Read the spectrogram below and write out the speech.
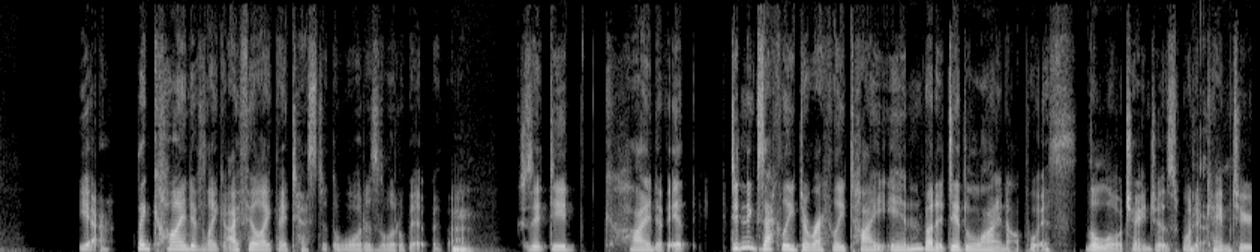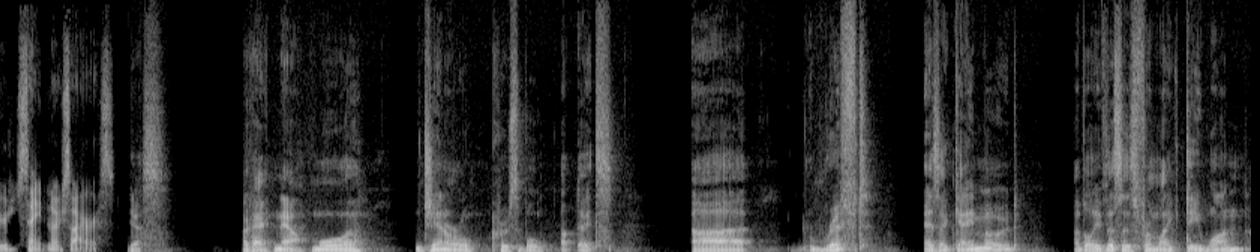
Yeah. They kind of like I feel like they tested the waters a little bit with that. Mm. Because it did kind of it didn't exactly directly tie in, but it did line up with the law changes when Yeah. it came to Saint Osiris. Yes. Okay, now more general Crucible updates. Uh, Rift as a game mode. I believe this is from like D1.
